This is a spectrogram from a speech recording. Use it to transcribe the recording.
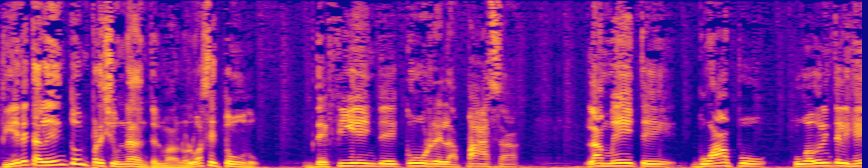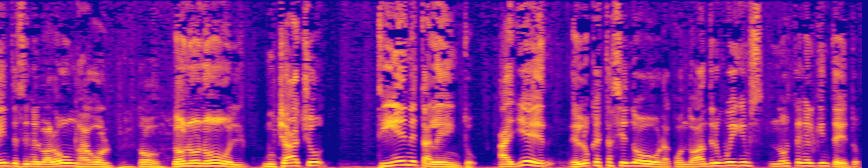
tiene talento impresionante, hermano. Lo hace todo. Defiende, corre, la pasa, la mete, guapo, jugador inteligente en el balón. A golpe, todo. No, no, no. El muchacho tiene talento. Ayer, es lo que está haciendo ahora, cuando Andrew Wiggins no está en el quinteto,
